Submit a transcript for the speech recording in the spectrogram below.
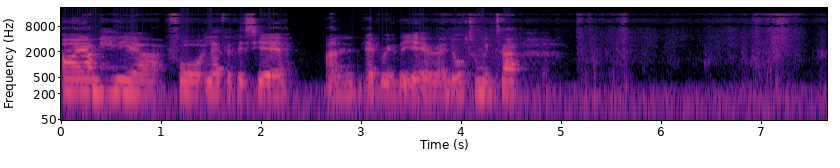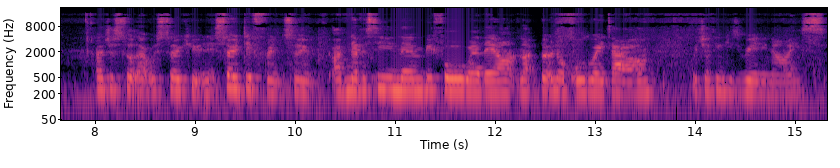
I am here for leather this year and every other year and autumn winter. I just thought that was so cute and it's so different. So I've never seen them before where they aren't like button up all the way down, which I think is really nice.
